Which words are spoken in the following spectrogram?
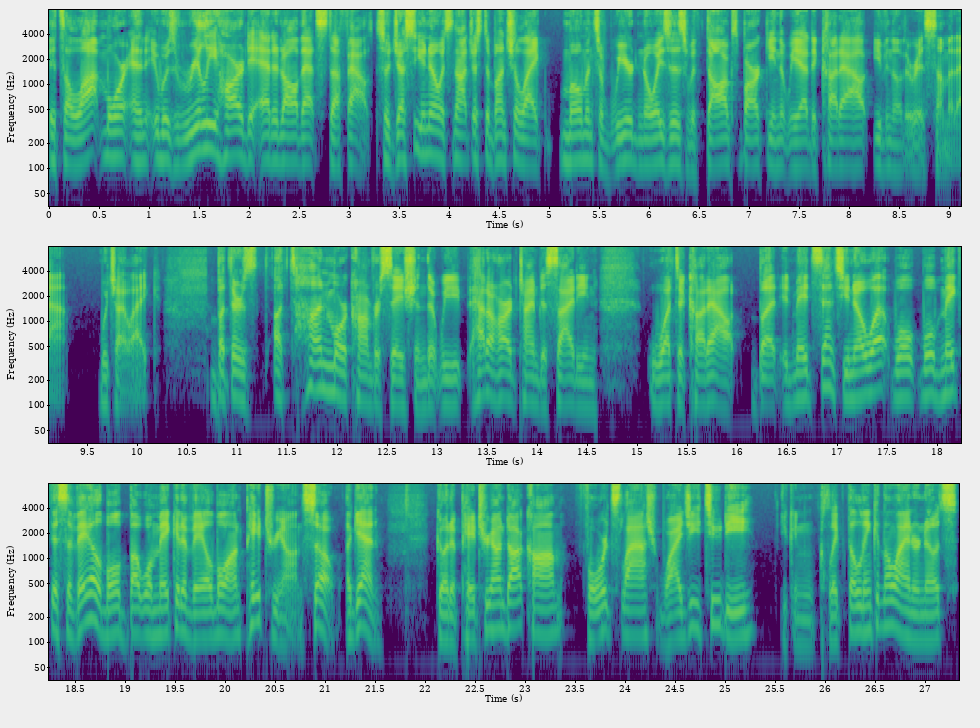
It's a lot more, and it was really hard to edit all that stuff out. So, just so you know, it's not just a bunch of like moments of weird noises with dogs barking that we had to cut out, even though there is some of that, which I like. But there's a ton more conversation that we had a hard time deciding what to cut out, but it made sense. You know what? We'll we'll make this available, but we'll make it available on Patreon. So again, go to patreon.com forward slash YG2D. You can click the link in the liner notes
